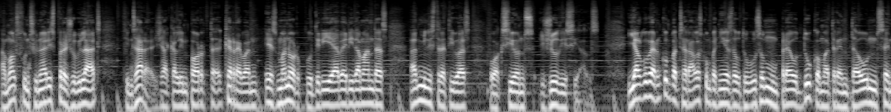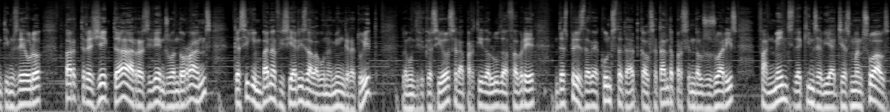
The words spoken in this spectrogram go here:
amb els funcionaris prejubilats fins ara, ja que l'import que reben és menor. Podria haver-hi demandes administratives o accions judicials. I el govern compensarà les companyies d'autobús amb un preu d'1,31 cèntims d'euro per trajecte a residents o andorrans que siguin beneficiaris de l'abonament gratuït. La modificació serà a partir de l'1 de febrer, després d'haver constatat que el 70% dels usuaris fan menys de 15 viatges mensuals.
